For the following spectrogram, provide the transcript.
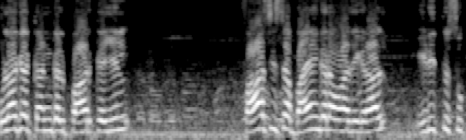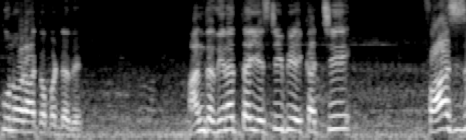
உலக கண்கள் பார்க்கையில் பாசிச பயங்கரவாதிகளால் இடித்து சுக்குநூறாக்கப்பட்டது. அந்த தினத்தை எஸ்டிபிஐ கட்சி பாசிச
